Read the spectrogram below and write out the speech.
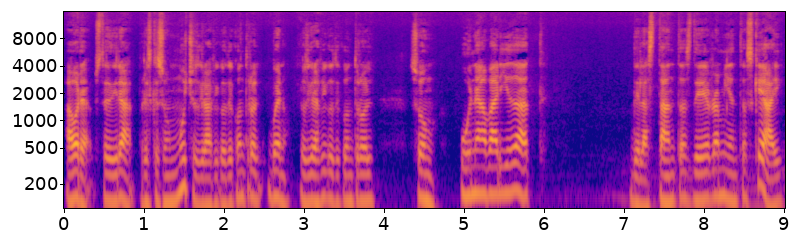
Ahora, usted dirá, pero es que son muchos gráficos de control. Bueno, los gráficos de control son una variedad de las tantas de herramientas que hay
